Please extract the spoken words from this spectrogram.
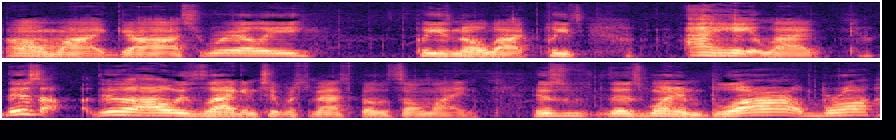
Oh my gosh, really? Please no lag, please. I hate lag. There's there's always lag in Super Smash Bros. Online. There's there's one in Brawl, Brawl,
